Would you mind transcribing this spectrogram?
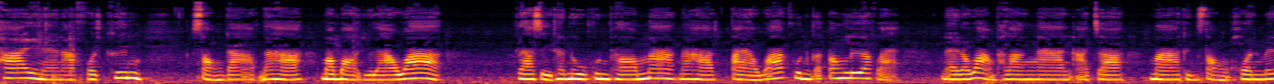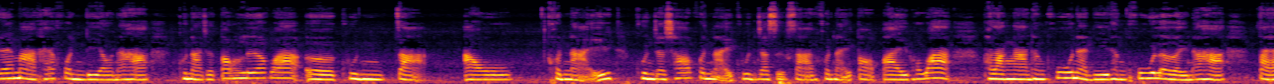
ไพ่ในอนาคตขึ้น 2 ดาบนะคะ มาบอกอยู่แล้วว่า ราศีธนูคุณพร้อมมากนะคะ แต่ว่าคุณก็ต้องเลือกแหละ ในระหว่างพลังงานอาจจะมาถึงสองคนไม่ได้มาแค่คนเดียวนะคะ คุณอาจจะต้องเลือกว่าเออคุณจะเอาคนไหน คุณจะชอบคนไหน คุณจะศึกษาคนไหนต่อไป เพราะว่าพลังงานทั้งคู่เนี่ยดีทั้งคู่เลยนะคะ แต่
